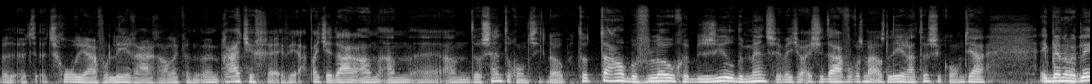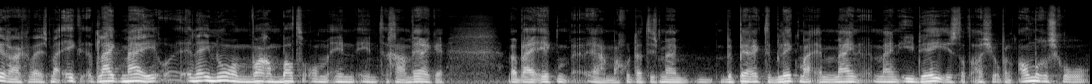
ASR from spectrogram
het, het schooljaar voor leraren had ik een, een praatje gegeven. Ja, wat je daar aan, aan, uh, aan docenten rond ziet lopen. Totaal bevlogen, bezielde mensen. Weet je, als je daar volgens mij als leraar tussenkomt. Ja, ik ben nooit leraar geweest, maar ik, het lijkt mij een enorm warm bad om in, in te gaan werken. Waarbij ik, ja, maar goed, dat is mijn beperkte blik. Maar mijn, mijn idee is dat als je op een andere school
